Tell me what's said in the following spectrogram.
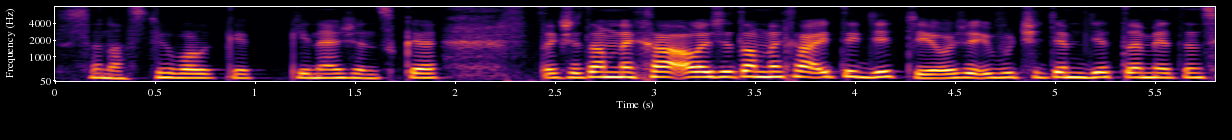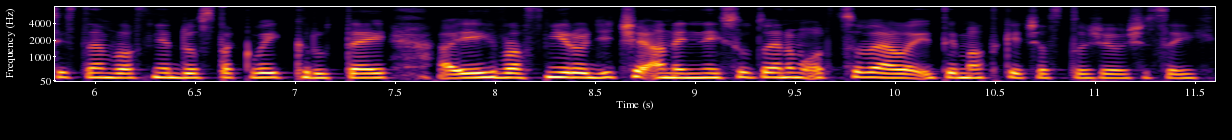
se nastěhoval k k jiné ženské. Takže tam nechá, ale že tam nechá i ty děti, jo. Že i vůči těm dětem je ten systém vlastně dost takový krutej a jejich vlastní rodiče, a ne- nejsou to jenom otcové, ale i ty matky často, že jo, že se jich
